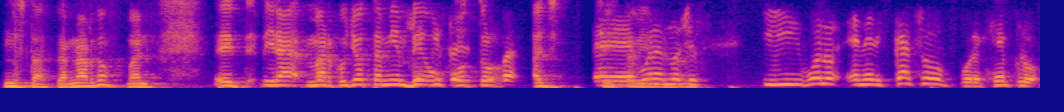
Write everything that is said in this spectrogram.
No está, Bernardo. Bueno, eh, mira, Marco, yo también veo otro. Ah, eh, buenas noches. Y bueno, en el caso, por ejemplo,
